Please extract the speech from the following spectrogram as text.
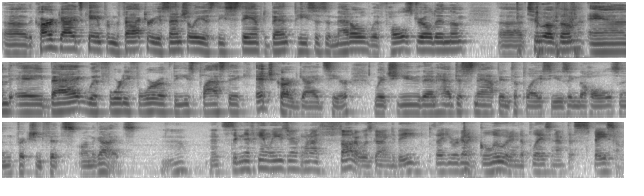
Uh, the card guides came from the factory essentially as these stamped bent pieces of metal with holes drilled in them, uh, two of them, and a bag with 44 of these plastic edge card guides here, which you then had to snap into place using the holes and friction fits on the guides. Yeah. It's significantly easier than I thought it was going to be. I thought you were going to glue it into place and have to space them.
